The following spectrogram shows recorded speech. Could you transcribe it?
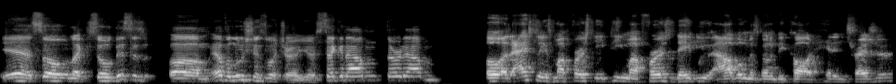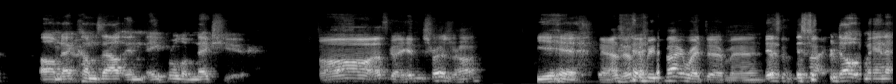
Yeah. So like, so this is um Evolution is What your your second album, third album? Oh, actually, it's my first EP. My first debut album is going to be called Hidden Treasure. Um, that comes out in April of next year. Oh, that's got hidden treasure, huh? Yeah. Yeah, that's, gonna be tight right there, man. That's it's it's super dope, man.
